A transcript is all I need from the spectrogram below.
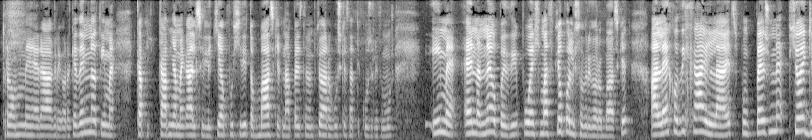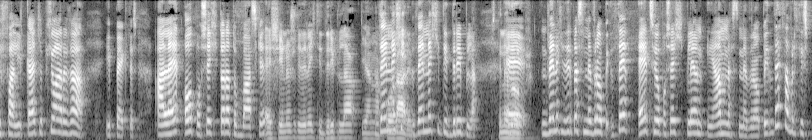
Τρομερά γρήγορο. Και δεν είναι ότι είμαι κάποια μεγάλη ηλικία που έχει δει το μπάσκετ να παίζεται με πιο αργούς και στατικούς ρυθμούς. Είμαι ένα νέο παιδί που έχει μάθει πιο πολύ στο γρήγορο μπάσκετ, αλλά έχω δει highlights που παίζουν πιο εγκεφαλικά και πιο αργά οι παίκτες. Αλλά ε, όπως έχει τώρα το μπάσκετ. Εσύ εννοείς ότι δεν έχει την τρίπλα για να δεν έχει, δεν έχει την τρίπλα. Στην Ευρώπη. Ε, δεν έχει την τρίπλα στην Ευρώπη. Δεν, έτσι όπως έχει πλέον η άμυνα στην Ευρώπη, δεν θα βρεθείς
